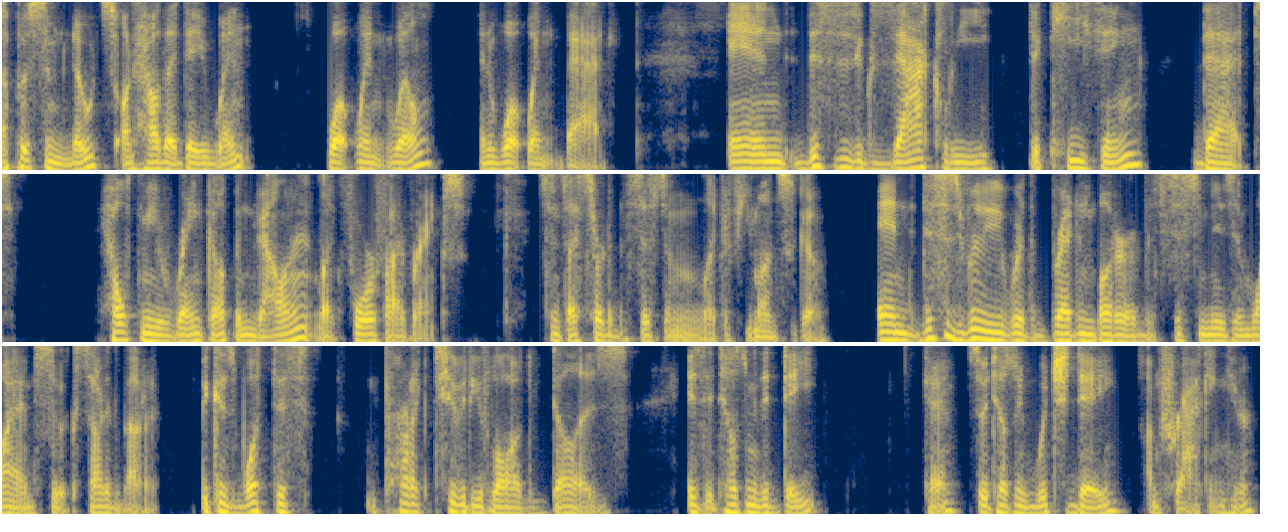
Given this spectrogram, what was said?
I put some notes on how that day went, what went well, and what went bad. And this is exactly the key thing that helped me rank up in Valorant like four or five ranks since I started the system like a few months ago. And this is really where the bread and butter of the system is and why I'm so excited about it. Because what this productivity log does is it tells me the date. Okay. So it tells me which day I'm tracking here.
